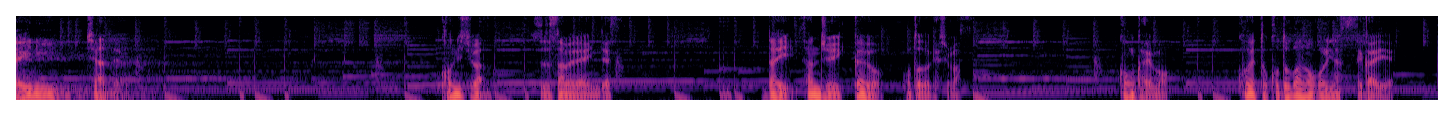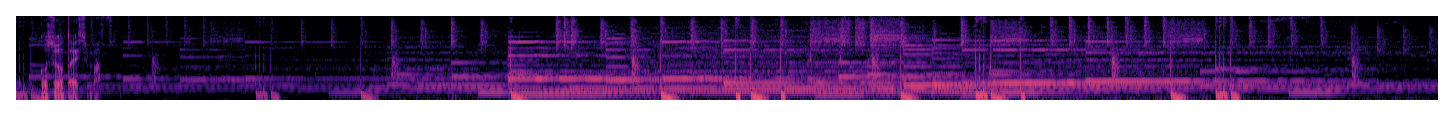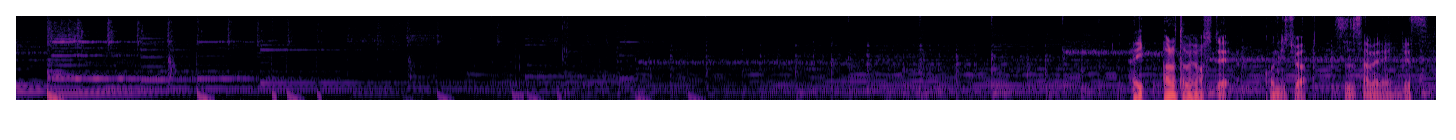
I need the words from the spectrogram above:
レイニーチャンネル。こんにちは。鈴雨レインです。第31回をお届けします。今回も声と言葉の織りなす世界へご招待します。改めまして、こんにちは。鈴雨レインです。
